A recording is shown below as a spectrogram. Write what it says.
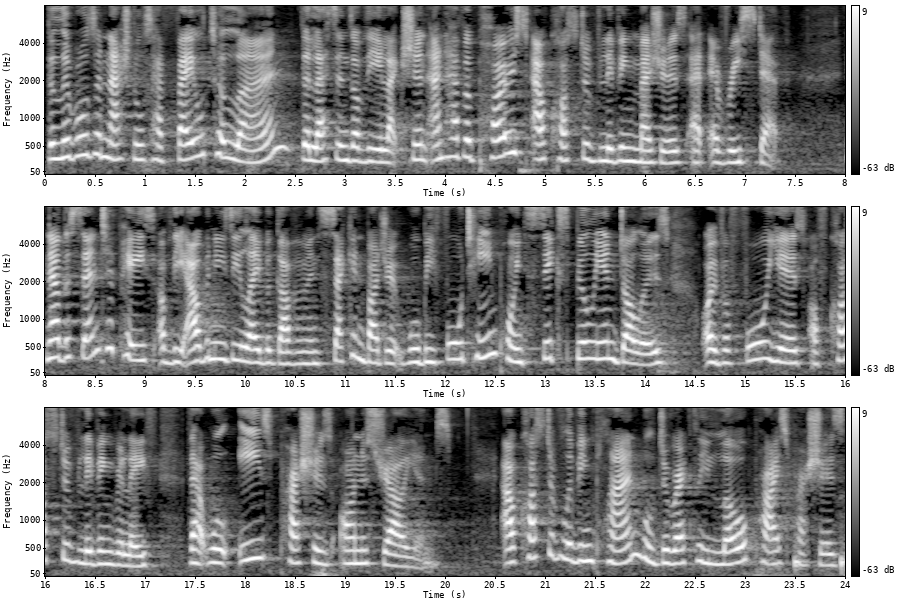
The Liberals and Nationals have failed to learn the lessons of the election and have opposed our cost of living measures at every step. Now, the centrepiece of the Albanese Labor government's second budget will be $14.6 billion over four years of cost of living relief that will ease pressures on Australians. Our cost of living plan will directly lower price pressures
